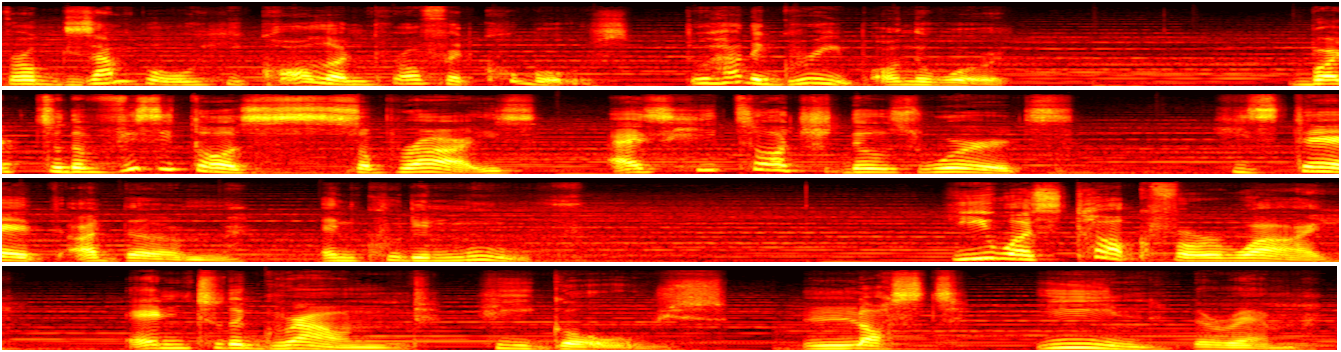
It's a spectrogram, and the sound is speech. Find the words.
For example, he called on Prophet Kobos to have a grip on the word. But to the visitor's surprise, as he touched those words, he stared at them and couldn't move. He was stuck for a while, and to the ground he goes, lost in the realm.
